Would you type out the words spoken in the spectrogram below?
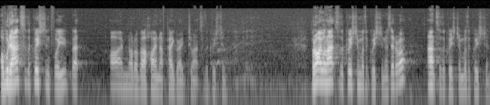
I would answer the question for you, but I'm not of a high enough pay grade to answer the question. But I will answer the question with a question. Is that all right? answer the question with a question.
